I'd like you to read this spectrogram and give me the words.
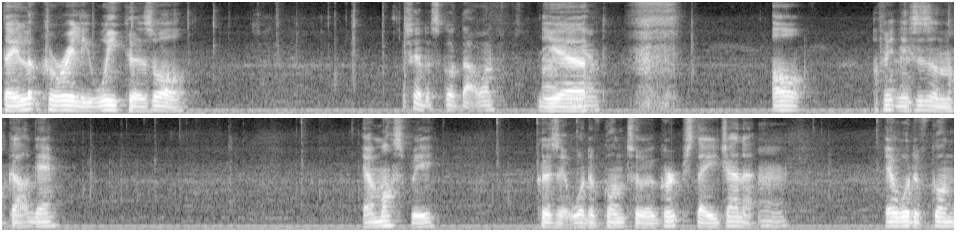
they look really weak as well should have scored that one. Yeah. oh i think this is a knockout game it must be because it would have gone to a group stage and it Mm. it would have gone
